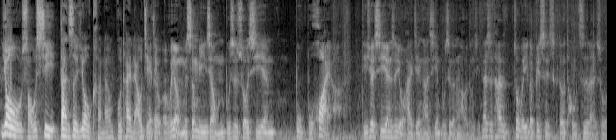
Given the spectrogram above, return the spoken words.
又熟悉，但是又可能不太了解的。就而且我们声明一下，我们不是说吸烟不不坏啊，的确吸烟是有害健康，吸烟不是个很好的东西。但是它作为一个 business 的投资来说，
